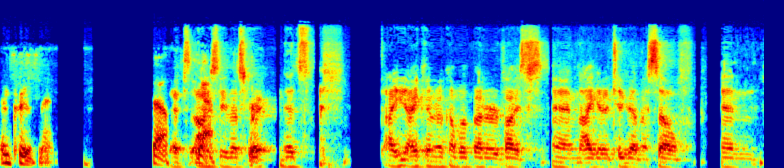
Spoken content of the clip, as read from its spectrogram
improvement. So that's yeah. honestly that's great. That's I, I couldn't come up with better advice and I gotta take that myself. And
